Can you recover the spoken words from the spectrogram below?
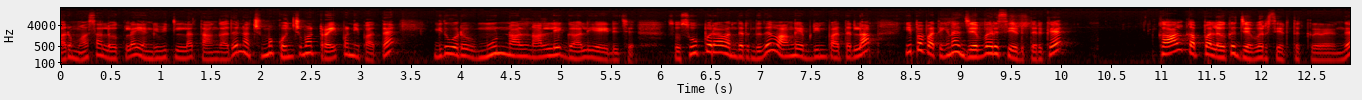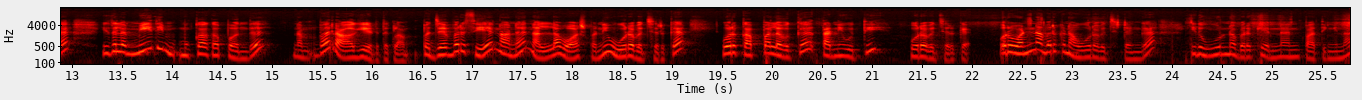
ஆறு மாதம் அளவுக்குலாம் எங்கள் வீட்டிலலாம் தாங்காது. நான் சும்மா கொஞ்சமாக ட்ரை பண்ணி பார்த்தேன். இது ஒரு மூணு நாலு நாள்லேயே காலி ஆயிடுச்சு. ஸோ சூப்பராக வந்திருந்தது. வாங்க எப்படின்னு பார்த்துடலாம். இப்போ பார்த்தீங்கன்னா ஜவ்வரிசி எடுத்திருக்கேன் கால் கப் அளவுக்கு ஜவ்வரிசி எடுத்துக்கிறேங்க. இதில் மீதி முக்கால் கப் வந்து நம்ம ராகி எடுத்துக்கலாம். இப்போ ஜவ்வரிசியை நான் நல்லா வாஷ் பண்ணி ஊற வச்சுருக்கேன். ஒரு கப் அளவுக்கு தண்ணி ஊற்றி ஊற வச்சுருக்கேன். ஒரு ஒன் ஹவருக்கு நான் ஊற வச்சுட்டேங்க. இது ஊறின பிறகு என்னன்னு பார்த்தீங்கன்னா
